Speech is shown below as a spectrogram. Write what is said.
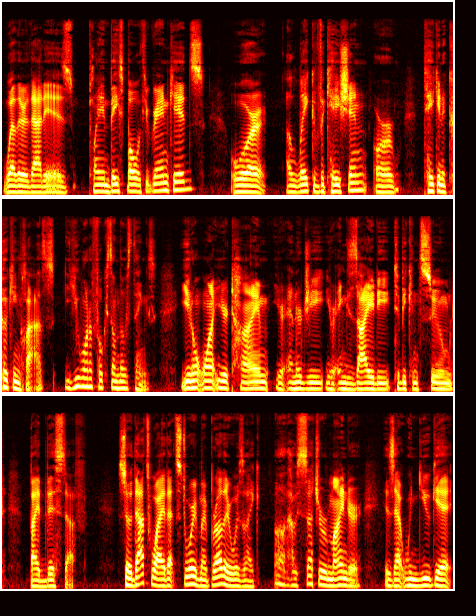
whether that is playing baseball with your grandkids or a lake vacation or taking a cooking class, you want to focus on those things. You don't want your time, your energy, your anxiety to be consumed by this stuff. So that's why that story of my brother was like, oh, that was such a reminder is that when you get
